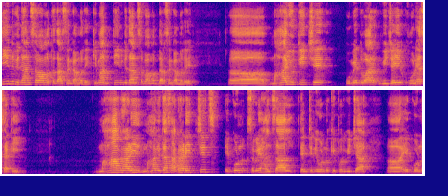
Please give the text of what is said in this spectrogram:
तीन विधानसभा मतदारसंघामध्ये किमान तीन विधानसभा मतदारसंघामध्ये महायुतीचे उमेदवार विजयी होण्यासाठी महाआघाडी महाविकास आघाडीचीच एकूण सगळी हालचाल त्यांची निवडणुकीपूर्वीच्या एकूण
